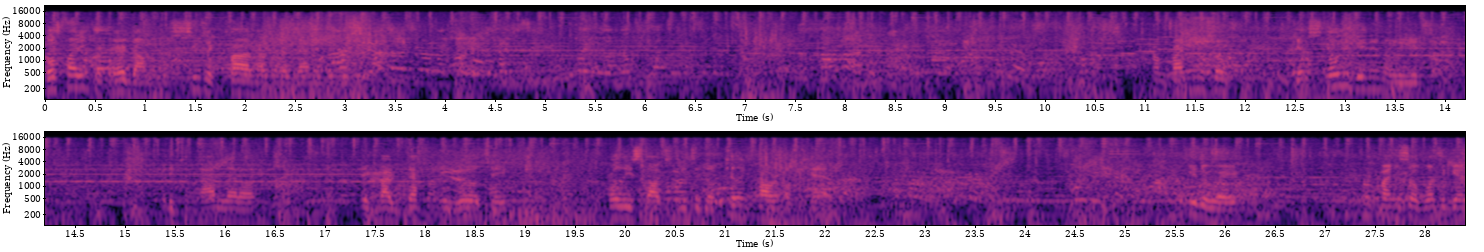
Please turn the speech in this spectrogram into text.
Both fighting for air dominance. Seems like Cloud has an advantage in this. I'm finding himself get, slowly gaining a lead, but he cannot let up. Big Mike definitely will take early stocks due to the killing power of Ken. Either way, from finds himself once again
